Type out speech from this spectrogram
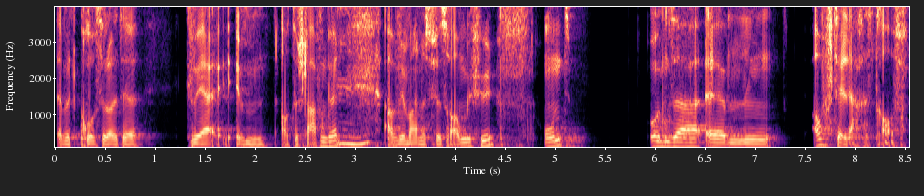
damit große Leute quer im Auto schlafen können. Aber wir machen das fürs Raumgefühl. Und unser ähm, Aufstelldach ist drauf.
